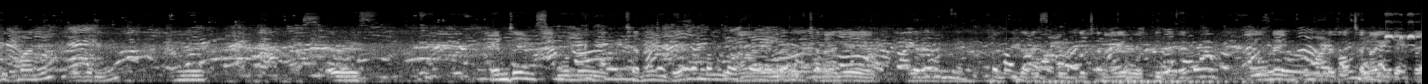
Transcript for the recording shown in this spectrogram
good morning M J M school ಚೆನ್ನಾಗಿದೆ. ಎಲ್ಲರೂ ಚೆನ್ನಾಗೇ ಬರ್ತಿದ್ದಾರೆ, ಸ್ಕೂಲ್ಗೆ ಚೆನ್ನಾಗೇ ಓದ್ತಿದ್ದಾರೆ. ಇನ್ನೂ ಇಂಪ್ರೂವ್ ಮಾಡಿದ್ರೆ ಚೆನ್ನಾಗಿರುತ್ತೆ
